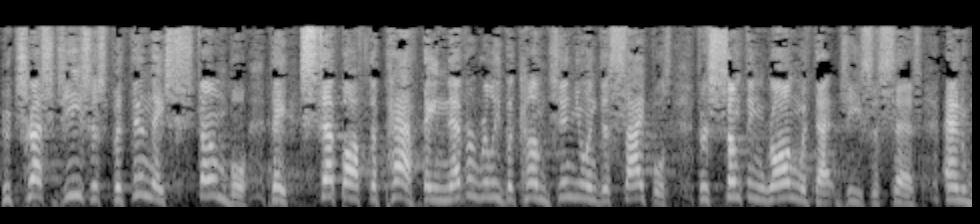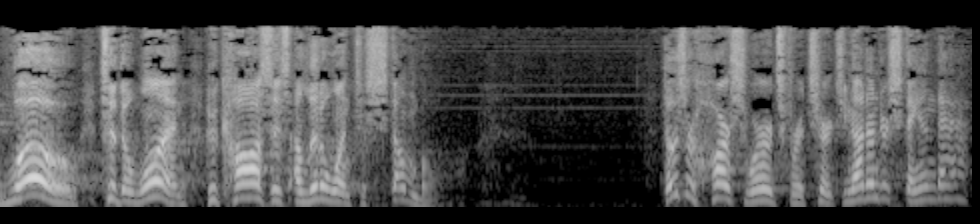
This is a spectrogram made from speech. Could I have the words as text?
who trust Jesus, but then they stumble. They step off the path. They never really become genuine disciples. There's something wrong with that, Jesus says. And woe to the one who causes a little one to stumble. Those are harsh words for a church. You not understand that?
